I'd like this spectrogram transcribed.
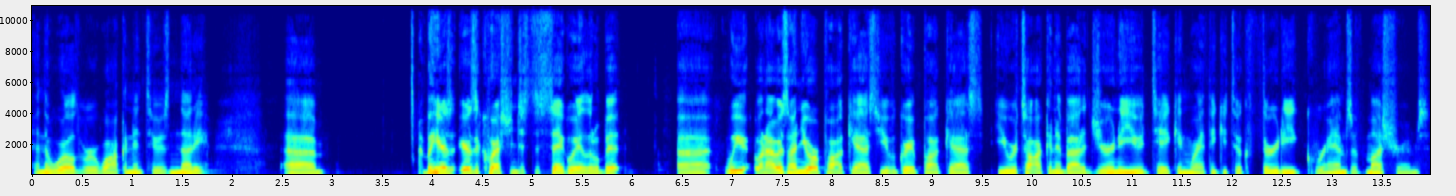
and the world we're walking into is nutty. Um, but here's here's a question, just to segue a little bit. Uh, we when I was on your podcast, you have a great podcast. You were talking about a journey you had taken where I think you took 30 grams of mushrooms,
